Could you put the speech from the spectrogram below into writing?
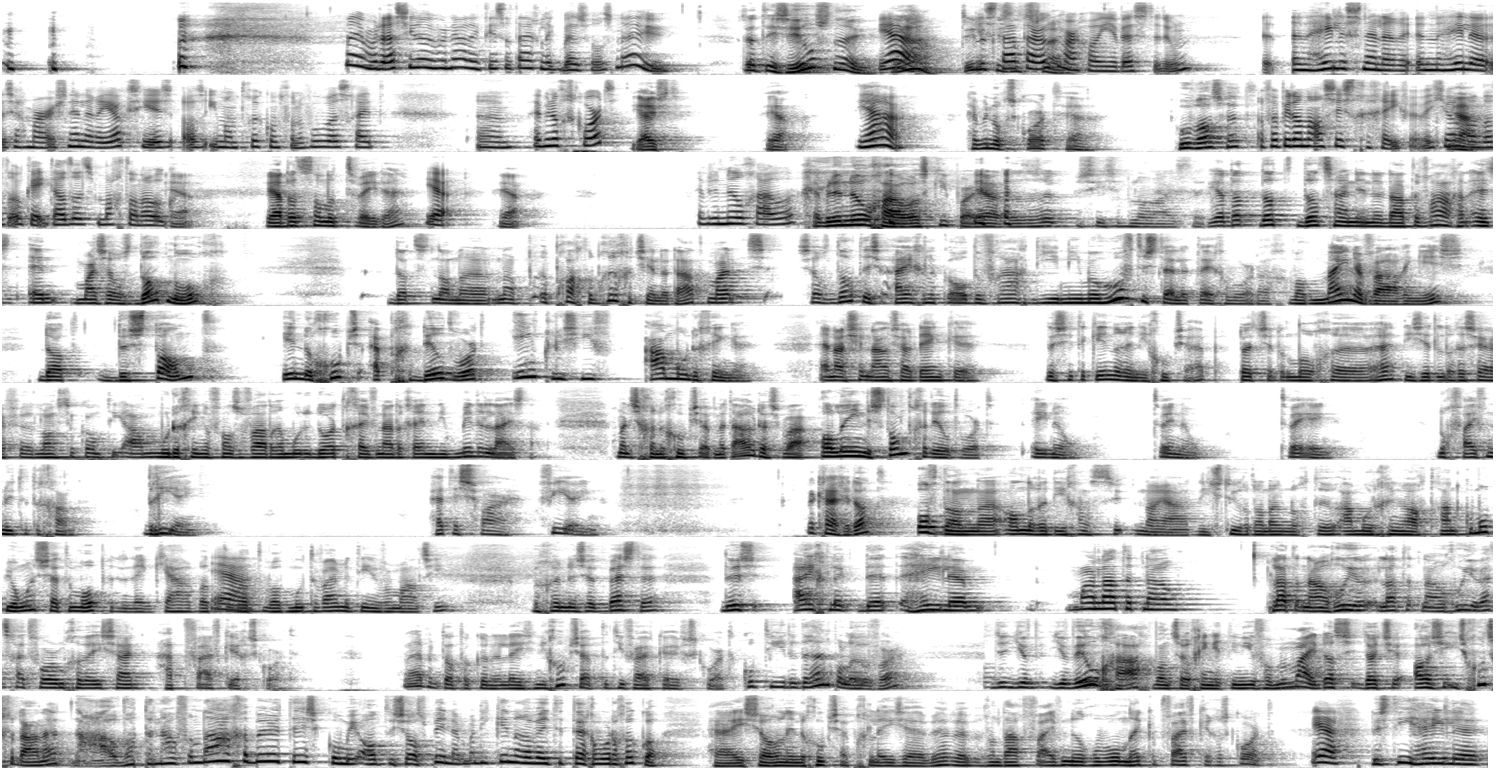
Nee, maar als je erover nadenkt, is dat eigenlijk best wel sneu. Dat is heel sneu. Ja, ja je staat daar ook maar gewoon je best te doen. Een hele snelle, een hele, zeg maar, snelle reactie is als iemand terugkomt van de voetbalwedstrijd. Um, heb je nog gescoord? Juist, ja. Ja. Heb je nog gescoord? Ja. Hoe was het? Of heb je dan een assist gegeven? Weet je wel? Ja. Dat, Oké, dat, mag dan ook. Ja. ja, dat is dan het tweede, hè? Ja. Ja. Heb je de nul gehouden? Heb je de nul gehouden als keeper? Ja, dat is ook precies het belangrijkste. Ja, dat, dat, dat zijn inderdaad de vragen. En, en, maar zelfs dat nog, dat is dan uh, nou, een prachtig bruggetje inderdaad. Maar zelfs dat is eigenlijk al de vraag die je niet meer hoeft te stellen tegenwoordig. Want mijn ervaring is dat de stand in de groepsapp gedeeld wordt, inclusief aanmoedigingen. En als je nou zou denken, er zitten kinderen in die groepsapp, dat je dan nog, hè, die zitten de reserve langs de kant die aanmoedigingen van zijn vader en moeder door te geven naar degene die op de middenlijn staat. Maar het is gewoon een groepsapp met ouders waar alleen de stand gedeeld wordt. 1-0, 2-0, 2-1. Nog vijf minuten te gaan. 3-1. Het is zwaar. 4-1. Dan krijg je dat. Of dan uh, anderen die gaan, nou ja, die sturen dan ook nog de aanmoedigingen achteraan. Kom op jongens, zet hem op. En dan denk ik, ja, wat, Wat, wat moeten wij met die informatie? We gunnen ze het beste. Dus eigenlijk de hele, maar laat het nou, laat het nou, een goede, laat het nou een goede wedstrijd voor hem geweest zijn. Hij heeft vijf keer gescoord. Dan heb ik dat al kunnen lezen in die groepsapp, dat hij vijf keer heeft gescoord. Komt hier de drempel over? Je, je wil graag, want zo ging het in ieder geval bij mij, dat, dat je als je iets goeds gedaan hebt, nou, wat er nou vandaag gebeurd is, kom je enthousiast binnen. Maar die kinderen weten tegenwoordig ook wel. Hij zal al in de groepsapp gelezen hebben, we hebben vandaag 5-0 gewonnen, ik heb vijf keer gescoord. Ja. Dus die hele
